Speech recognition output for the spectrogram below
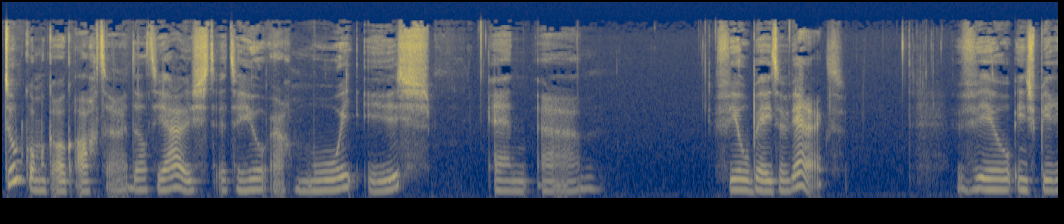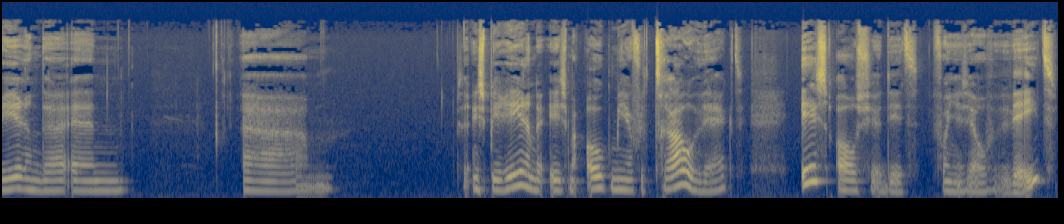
toen kom ik er ook achter dat juist het heel erg mooi is en uh, veel beter werkt. Veel inspirerender en uh, inspirerender is, maar ook meer vertrouwen wekt, is als je dit van jezelf weet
